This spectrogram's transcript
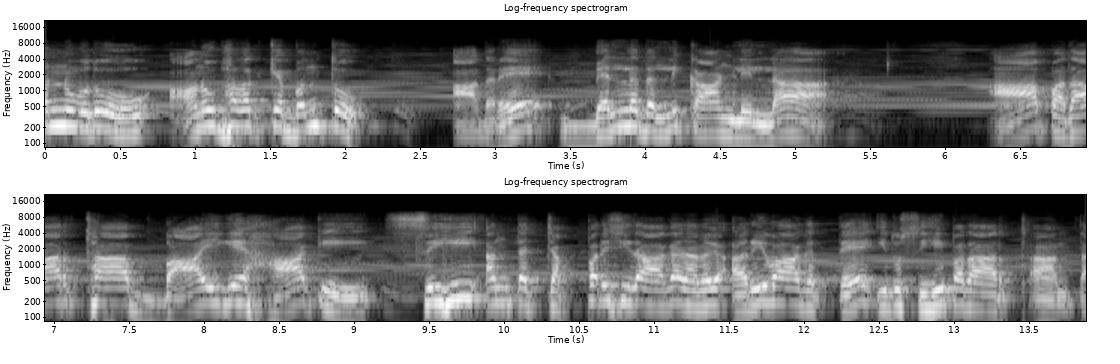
ಅನ್ನುವುದು ಅನುಭವಕ್ಕೆ ಬಂತು, ಆದರೆ ಬೆಲ್ಲದಲ್ಲಿ ಕಾಣಲಿಲ್ಲ. ಆ ಪದಾರ್ಥ ಬಾಯಿಗೆ ಹಾಕಿ ಸಿಹಿ ಅಂತ ಚಪ್ಪರಿಸಿದಾಗ ನಮಗೆ ಅರಿವಾಗುತ್ತೆ, ಇದು ಸಿಹಿ ಪದಾರ್ಥ ಅಂತ.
